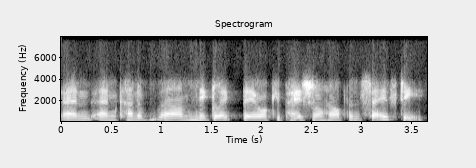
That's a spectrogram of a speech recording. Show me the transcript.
and and kind of um, neglect their occupational health and safety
